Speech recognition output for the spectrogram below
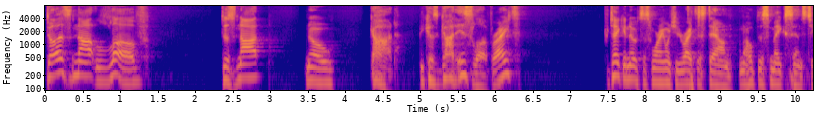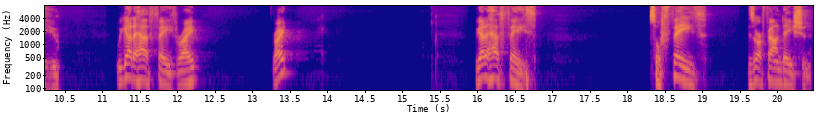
does not love does not know God, because God is love, right? If you're taking notes this morning, I want you to write this down, and I hope this makes sense to you. We got to have faith, right? Right? Got to have faith. So, faith is our foundation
